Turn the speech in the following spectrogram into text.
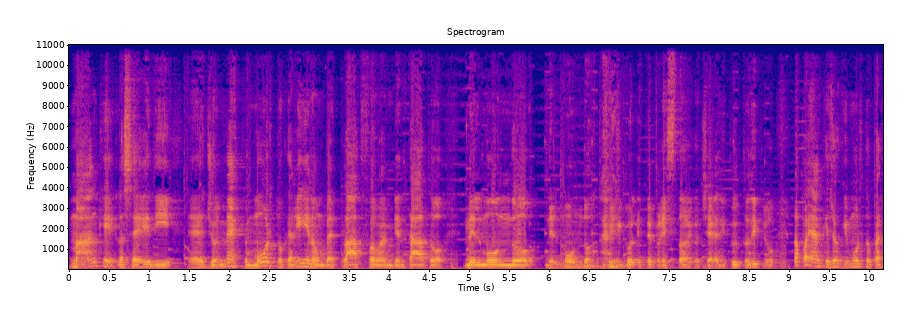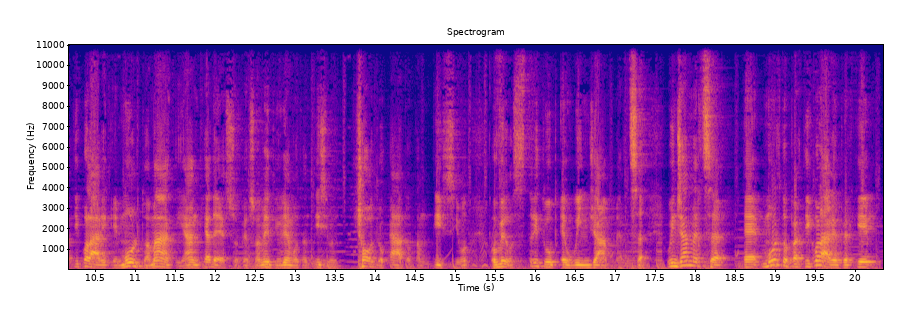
ma anche la serie di eh, Joe Mac, molto carina, un bel platform ambientato nel mondo, nel mondo, tra virgolette preistorico, c'era di tutto di più, ma poi anche giochi molto particolari e molto amati anche adesso, personalmente io li amo tantissimo, ci ho giocato tantissimo, ovvero Street Hoop e Windjammers. Windjammers è molto particolare perché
